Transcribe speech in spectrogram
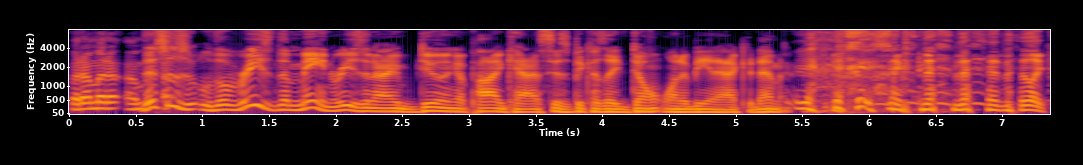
but i'm gonna I'm, This is the reason. The main reason I'm doing a podcast is because I don't want to be an academic. like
